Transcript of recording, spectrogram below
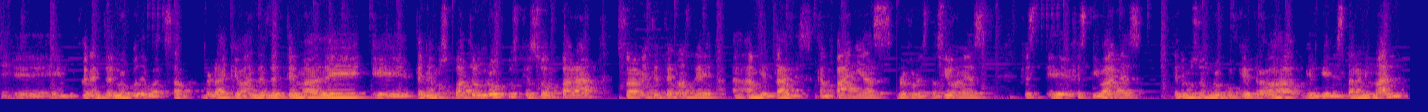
en diferentes grupos de WhatsApp, ¿verdad? Que van desde el tema de, tenemos cuatro grupos que son para solamente temas de ambientales, campañas, reforestaciones, eh, festivales, tenemos un grupo que trabaja el bienestar animal,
